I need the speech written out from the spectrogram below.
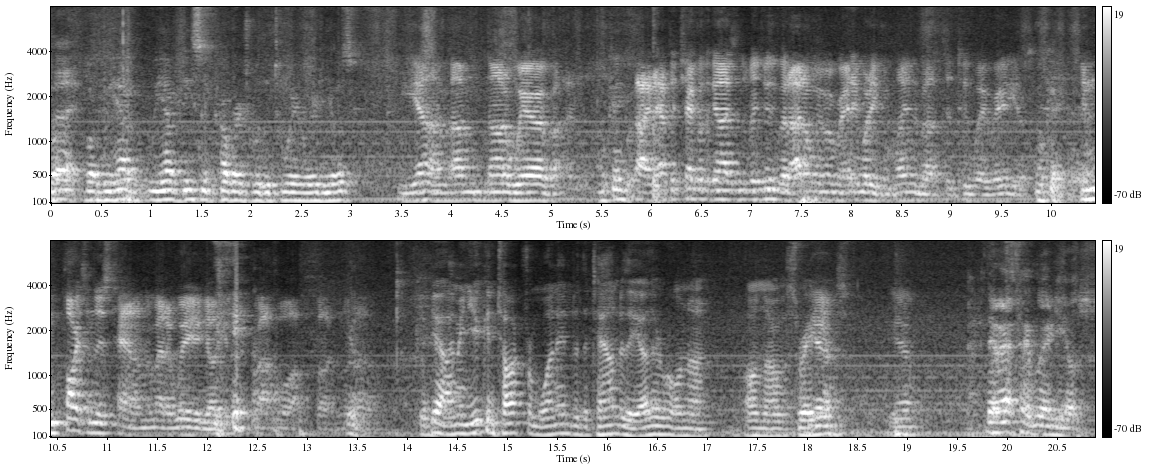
But, but we have, we have decent coverage with the two-way radios, Yeah, I'm, I'm not aware of, okay? I'd have to check with the guys individually, but I don't remember anybody complaining about the two-way radios. Okay. In parts in this town, no matter where you go, you're drop off, but, uh, Okay. Yeah, I mean, you can talk from one end of the town to the other on, uh, on those radios. Yeah, They're FM radios.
